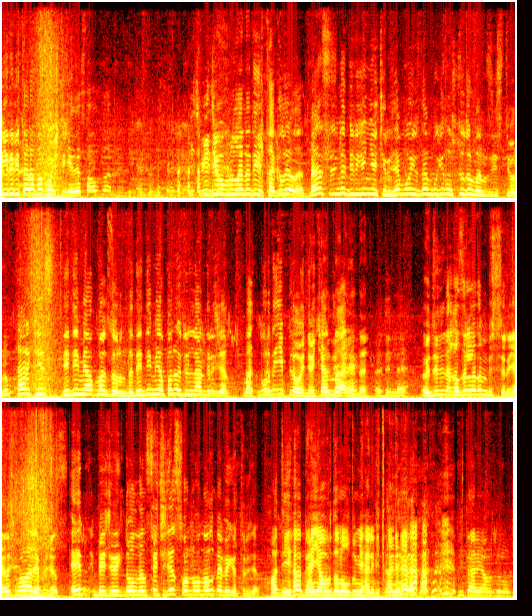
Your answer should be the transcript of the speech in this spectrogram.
Biri bir tarafa koştu gene saldılar bizi. Hiç video umurlarına değil takılıyorlar. Ben sizinle bir gün geçireceğim o yüzden bugün uslu durmanızı istiyorum. Herkes dediğimi yapmak zorunda. Dediğimi yapanı ödüllendireceğim. Bak burada iple oynuyor kendi halinde. Ödül ne? Ödül hazırladım bir sürü. Yarışmalar yapacağız. En becerikli olanı seçeceğiz sonra onu alıp eve götüreceğim. Hadi ya ben yavrudan oldum yani bir tane. bir tane yavrudan olduk.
